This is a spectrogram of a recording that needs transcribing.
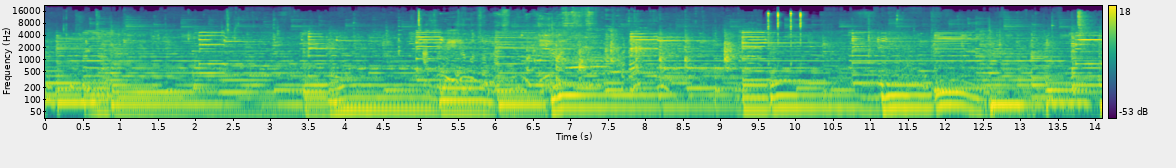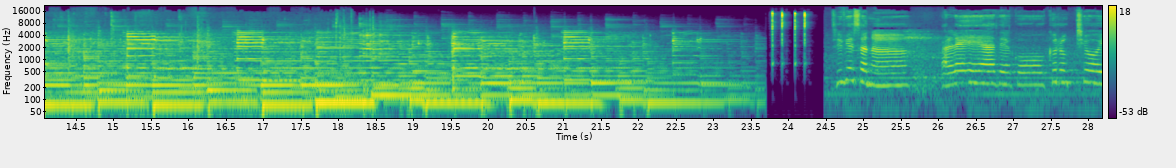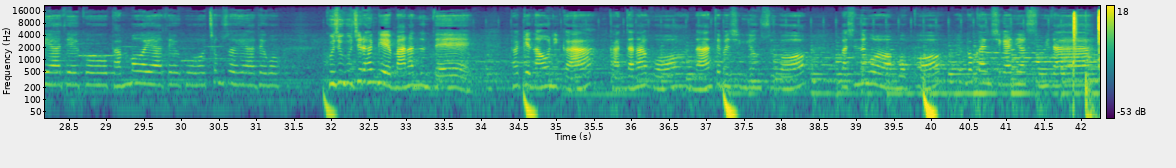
집에서는 빨래해야 되고 그릇 치워야 되고 밥 먹어야 되고 청소해야 되고 구질구질한 게 많았는데 밖에 나오니까 간단하고 나한테만 신경 쓰고 맛있는 것만 먹고 행복한 시간이었습니다.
